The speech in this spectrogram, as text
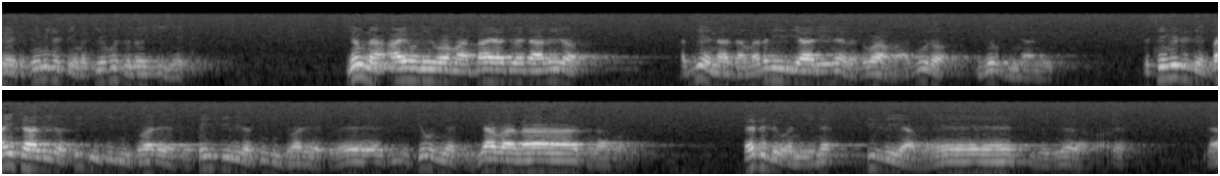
ကဲဒီသိမိတဲ့စိတ်မပြေဘူးဆိုလို့ရှိရင်ယုံနာအာယုန်ဒီပေါ်မှာတာယာတွေ့တာပြီးတော့အပြင့်နာသမတတိပြာတွေနဲ့ပဲသွားမှာအခုတော့ဒီယုတ်ဒီနာနေသင်္မိတ္တိပိုင်းခြားပြီးတော့တိတိတိတိသွားတဲ့အတွက်သိသိပြီးတော့တိတိသွားတဲ့အတွက်ဒီအကျိုးအမြတ်ကြီးရပါလားဆိုတာပေါ့အဲ့ဒီလိုအနေနဲ့သိစေရမယ်ဒီလိုပြောတာပါပဲဒါ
